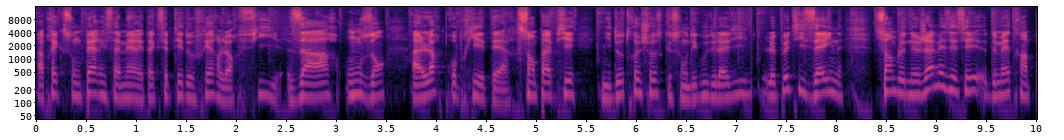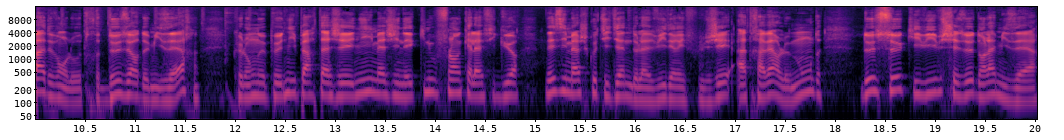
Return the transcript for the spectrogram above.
après que son père et sa mère aient accepté d'offrir leur fille, Zahar, 11 ans, à leur propriétaire. Sans papier ni d'autre chose que son dégoût de la vie, le petit Zayn semble ne jamais cesser de mettre un pas devant l'autre. Deux heures de misère que l'on ne peut ni partager ni imaginer qui nous flanquent à la figure des images quotidiennes de la vie des réfugiés à travers le monde de ceux qui vivent chez eux dans la misère.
